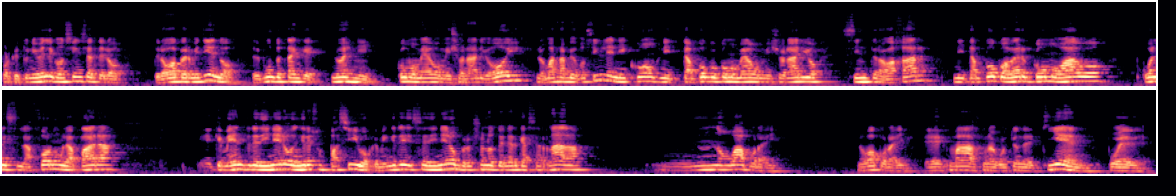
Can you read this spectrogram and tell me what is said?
porque tu nivel de conciencia te lo, te lo va permitiendo. El punto está en que no es ni cómo me hago millonario hoy lo más rápido posible, ni, ni tampoco cómo me hago millonario sin trabajar, ni tampoco a ver cómo hago, cuál es la fórmula para eh, que me entre dinero ingresos pasivos, que me ingrese dinero pero yo no tener que hacer nada. No va por ahí. No va por ahí. Es más una cuestión de quién puede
